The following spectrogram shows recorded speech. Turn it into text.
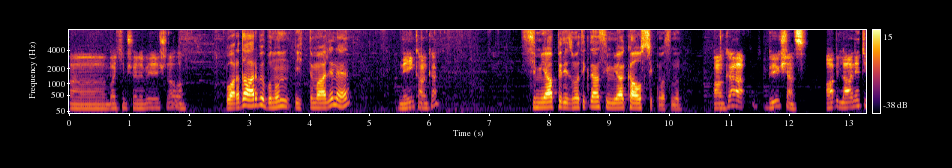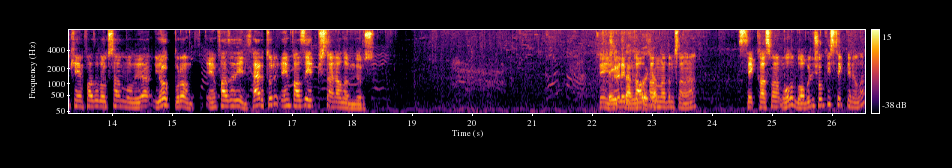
Aa, bakayım şöyle bir şunu alalım. Bu arada harbi bunun ihtimali ne? Neyin kanka? Simya prizmatikten simya kaos çıkmasının. Kanka büyük şans. Abi lanet yükü en fazla 90 mı oluyor? Yok bro en fazla değil. Her tur en fazla 70 tane alabiliyoruz. Şey, şöyle bir Beyitlendik hocam. kalkanladım sana. Stack kasmam. Oğlum W çok iyi stackleniyor lan.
